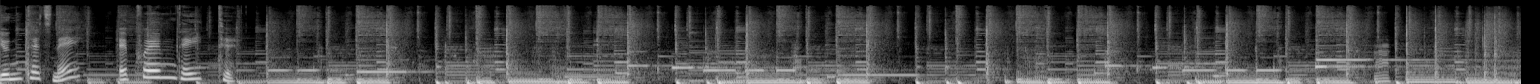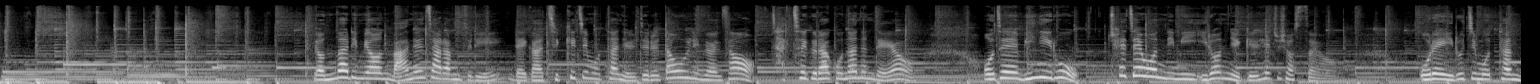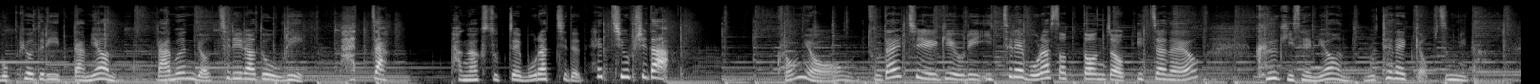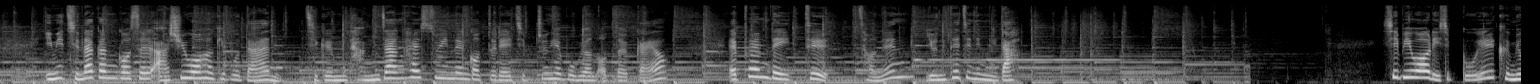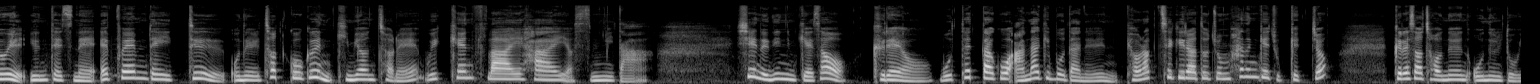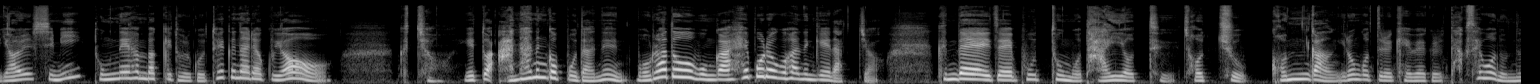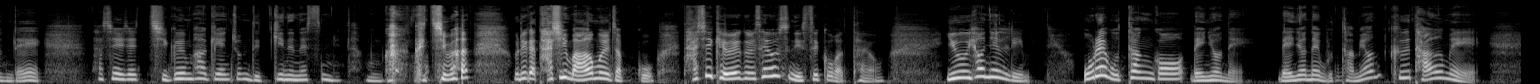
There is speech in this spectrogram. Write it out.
윤태진의 FM 데이트 연말이면 많은 사람들이 내가 지키지 못한 일들을 떠올리면서 자책을 하곤 하는데요. 어제 미니로 최재원 님이 이런 얘기를 해주셨어요. 올해 이루지 못한 목표들이 있다면 남은 며칠이라도 우리 바짝 방학 숙제 몰아치듯 해치웁시다. 그럼요. 두 달치 일기 우리 이틀에 몰았었던 적 있잖아요. 그 기세면 못 해낼 게 없습니다. 이미 지나간 것을 아쉬워하기보단 지금 당장 할 수 있는 것들에 집중해보면 어떨까요? FM데이트, 저는 윤태진입니다. 12월 29일 금요일 윤태진의 FM데이트. 오늘 첫 곡은 김현철의 We Can Fly High 였습니다. 신은희님께서 그래요. 못했다고 안 하기보다는 벼락치기라도 좀 하는 게 좋겠죠? 그래서 저는 오늘도 열심히 동네 한 바퀴 돌고 퇴근하려고요. 그쵸. 이게 또 안 하는 것보다는 뭐라도 뭔가 해보려고 하는 게 낫죠. 근데 이제 보통 뭐 다이어트, 저축, 건강 이런 것들을 계획을 딱 세워 놓는데 사실 이제 지금 하기엔 좀 늦기는 했습니다. 뭔가 그렇지만 우리가 다시 마음을 잡고 다시 계획을 세울 수는 있을 것 같아요. 유현일 님 올해 못한 거 내년에 내년에 못하면 그 다음에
